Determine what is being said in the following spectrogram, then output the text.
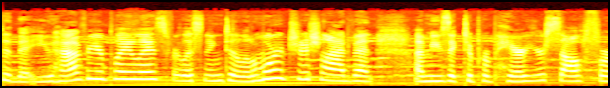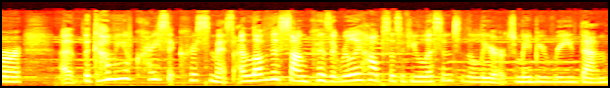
that you have for your playlist for listening to a little more traditional Advent uh, music to prepare yourself for uh, the coming of Christ at Christmas. I love this song because it really helps us if you listen to the lyrics or maybe read them.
